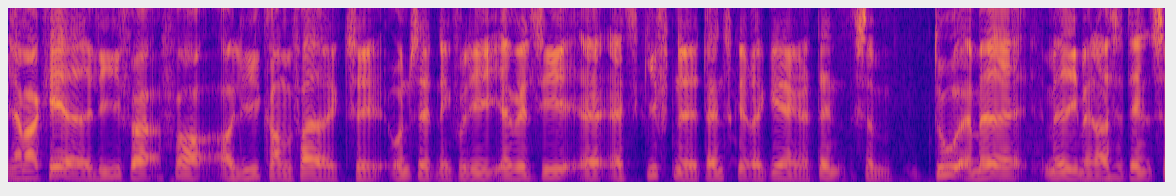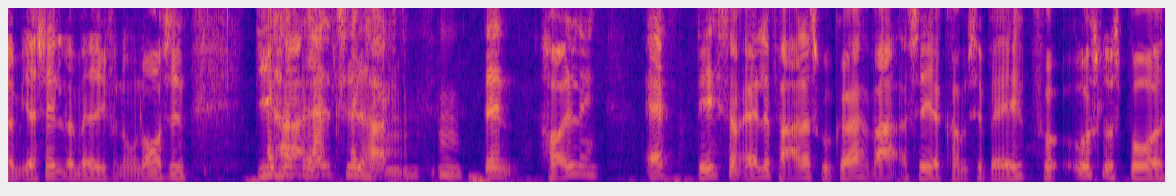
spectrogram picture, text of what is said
Jeg markerede lige før for at lige komme Frederik til undsætning, fordi jeg vil sige, at skiftende danske regeringer, den som du er med, med i, men også den, som jeg selv var med i for nogle år siden, de altså, har altid haft mm. den holdning, at det, som alle parter skulle gøre, var at se at komme tilbage på Oslo-sporet,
